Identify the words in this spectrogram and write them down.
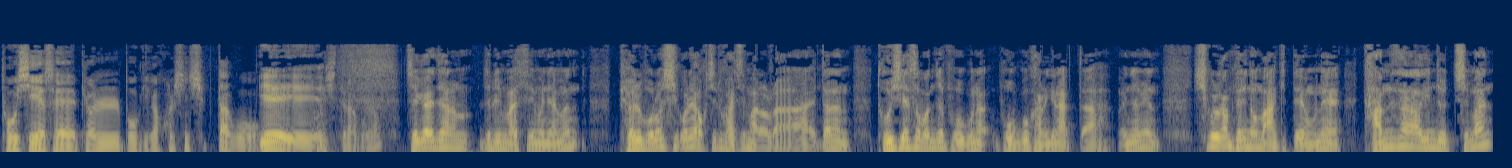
도시에서의 별 보기가 훨씬 쉽다고 예, 예, 예. 그러시더라고요. 제가 이제 하는 드린 말씀이 뭐냐면 별 보러 시골에 억지로 가지 말아라. 일단은 도시에서 먼저 보고 나, 보고 가는 게 낫다. 왜냐하면 시골 가면 별이 너무 많기 때문에 감상하긴 좋지만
